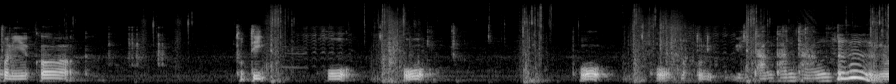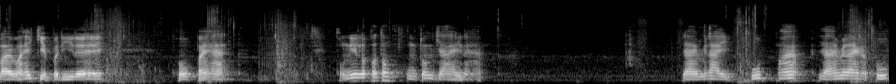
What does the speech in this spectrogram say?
ตัวนี้ก็ทุบทิ้งโอ้โอ้โอ้โอ้แล้วตัวนี้ทั้งทั้งทั้งลอยมาให้เก็บพอดีเลยทุบไปฮะ ตรงนี้เราก็ต้องคงต้องย้ายนะฮะย้ายไม่ได้ทุบฮะย้ายไม่ได้ก็ทุบ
